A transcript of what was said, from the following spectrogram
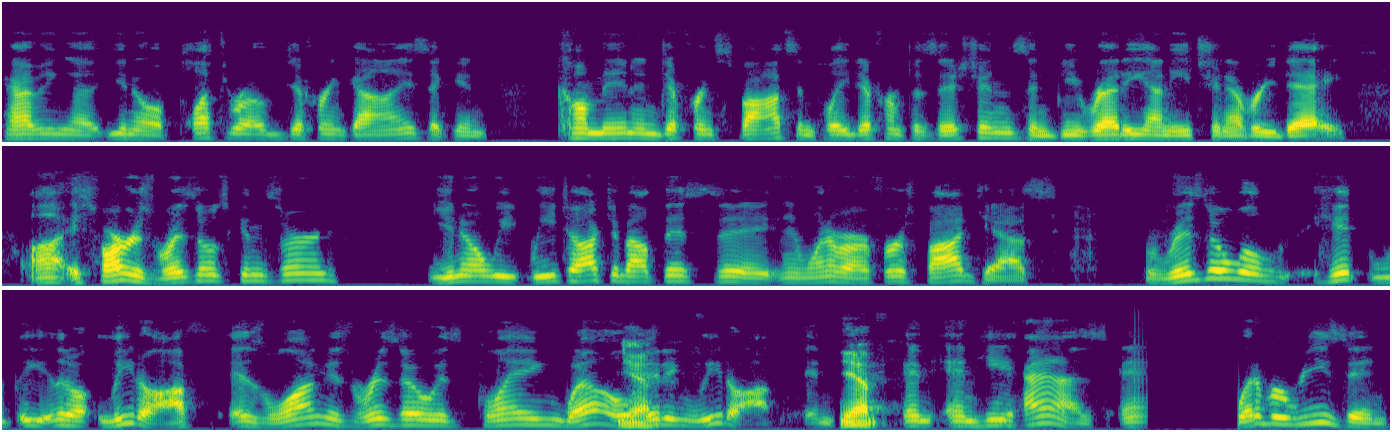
having a you know a plethora of different guys that can come in in different spots and play different positions and be ready on each and every day. Uh, as far as Rizzo's concerned, you know we we talked about this uh, in one of our first podcasts. Rizzo will hit lead off as long as Rizzo is playing well, yep. hitting leadoff, and yep. and and he has. And whatever reason,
